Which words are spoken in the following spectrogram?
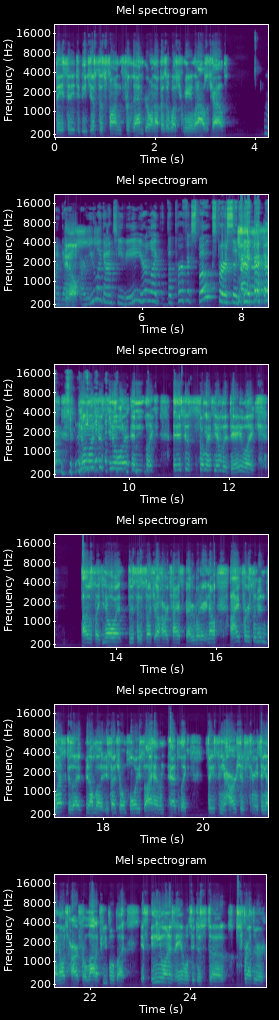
Bay City to be just as fun for them growing up as it was for me when I was a child. Oh my god! You know? Are you like on TV? You're like the perfect spokesperson here. no, it's just you know what, and like it's just something at the end of the day, like I was like, you know what? This is such a hard time for everybody right now. I've personally been blessed because you know, I'm an essential employee, so I haven't had to like face any hardships or anything. I know it's hard for a lot of people, but if anyone is able to just uh, spread their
